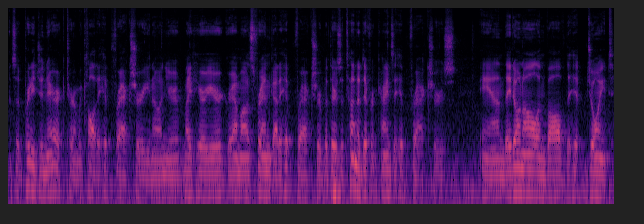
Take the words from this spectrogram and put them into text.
it's a pretty generic term. We call it a hip fracture, you know, and you might hear your grandma's friend got a hip fracture, but there's a ton of different kinds of hip fractures, and they don't all involve the hip joint.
